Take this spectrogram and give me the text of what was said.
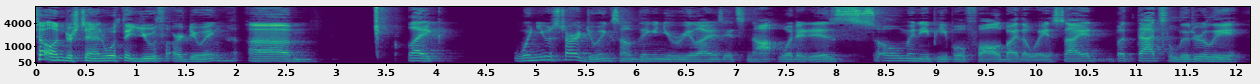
to understand what the youth are doing. Um, like when you start doing something and you realize it's not what it is, so many people fall by the wayside. But that's literally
